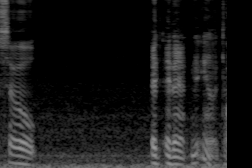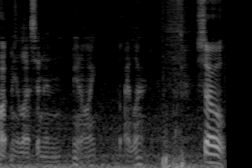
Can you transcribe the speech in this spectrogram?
So it, it uh, you know it taught me a lesson and you know I I learned. So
